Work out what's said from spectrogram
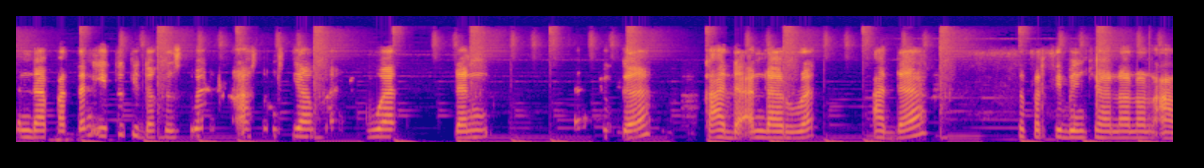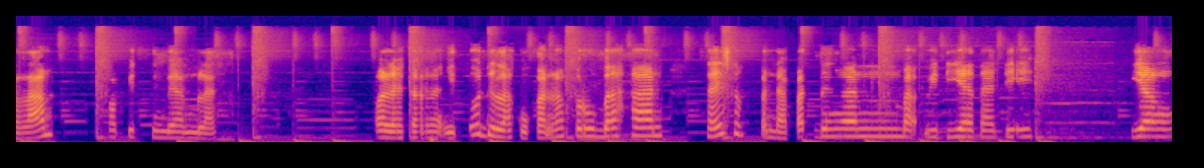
pendapatan itu tidak sesuai dengan asumsi yang telah dibuat dan, dan juga keadaan darurat ada seperti bencana non alam COVID-19. Oleh karena itu dilakukanlah perubahan. Saya sependapat dengan Mbak Widya tadi yang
